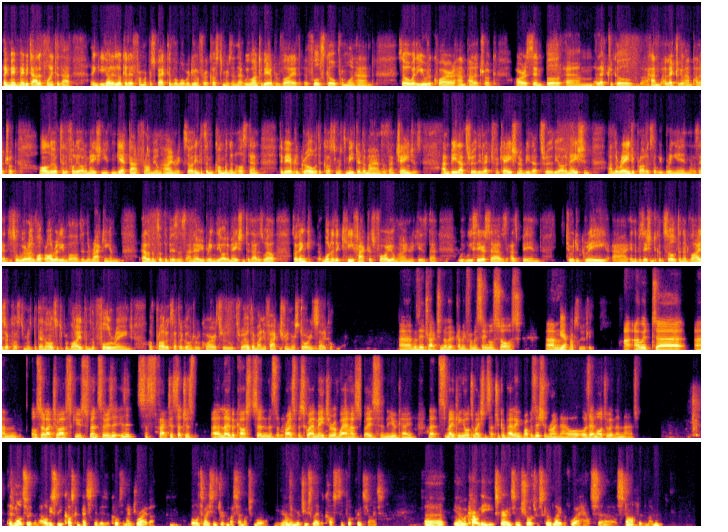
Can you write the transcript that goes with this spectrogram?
I think maybe, maybe to add a point to that, I think you got to look at it from a perspective of what we're doing for our customers and that we want to be able to provide a full scope from one hand. So whether you require a hand pallet truck or a simple um, electrical hand, electrical hand pallet truck all the way up to the fully automation, you can get that from Jungheinrich. So I think it's incumbent on us then to be able to grow with the customers to meet their demands as that changes, and be that through the electrification or be that through the automation and the range of products that we bring in. As I said, so we're invo- already involved in the racking and elements of the business, and now you bring the automation to that as well. So I think one of the key factors for Jungheinrich is that we, we see ourselves as being to a degree uh, in a position to consult and advise our customers, but then also to provide them the full range of products that they're going to require through throughout their manufacturing or storage cycle. Uh, with the attraction of it coming from a single source. Um, yeah, absolutely. I, I would uh, um, also like to ask you, Spencer, is it is it factors such as uh, labour costs and the sort of price per square metre of warehouse space in the UK that's making automation such a compelling proposition right now, or, or is there more to it than that? There's more to it than that. Obviously, cost competitive is, of course, the main driver, but automation is driven by so much more you know, than reduced labour costs and footprint size. Uh, you know, we're currently experiencing a shortage of skilled labour for warehouse uh, staff at the moment,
